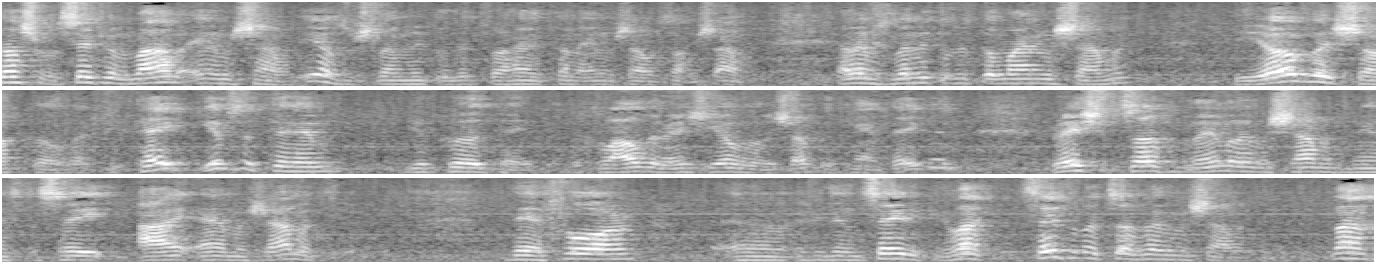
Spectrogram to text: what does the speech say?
Tashma, Sefer Lav, Ein Mishavat. Yes, Mishlem Nitla Litva, Hain Tan Ein Nitla Litva, Ein Mishavat. The Yova Shakal, if he take, gives it to him, you could take it. The Cloud, the Reish Yova, the Shakal can't take it. Reish Tzarech, Meimel Mishavat means to say, I am Mishavat to you. Therefore, uh, if he didn't say it, he can it. Sefer Tzarech, Mishavat. Now,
